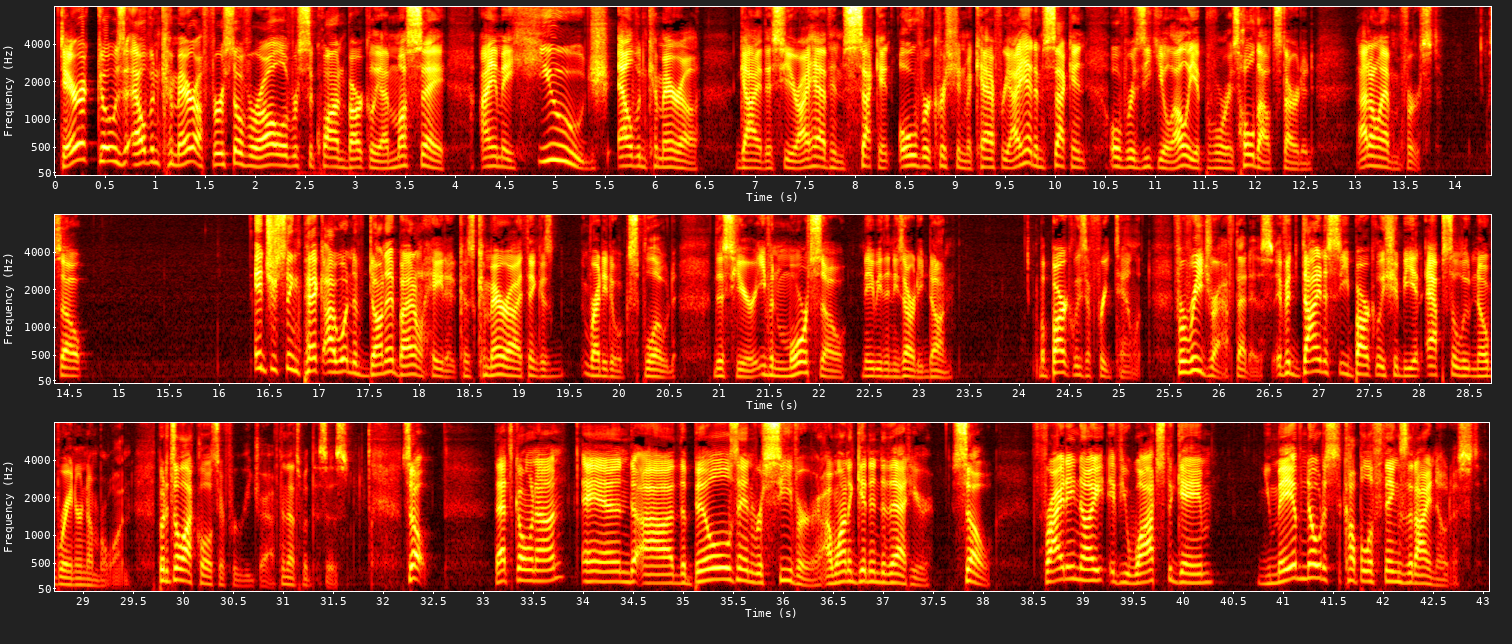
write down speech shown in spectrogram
Derek goes Alvin Kamara first overall over Saquon Barkley. I must say, I am a huge Alvin Kamara guy this year. I have him second over Christian McCaffrey. I had him second over Ezekiel Elliott before his holdout started. I don't have him first. So, interesting pick. I wouldn't have done it, but I don't hate it because Kamara, I think, is ready to explode this year, even more so maybe than he's already done. But Barkley's a freak talent. For redraft, that is. If a dynasty, Barkley should be an absolute no brainer number one. But it's a lot closer for redraft, and that's what this is. So that's going on. And uh, the Bills and receiver. I want to get into that here. So Friday night, if you watch the game, you may have noticed a couple of things that I noticed.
